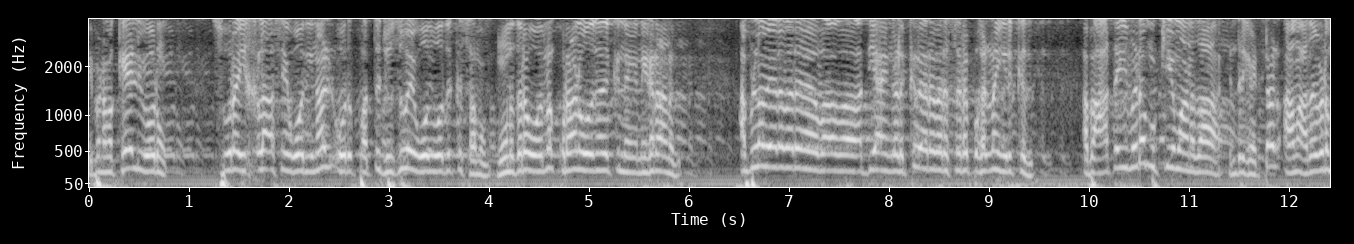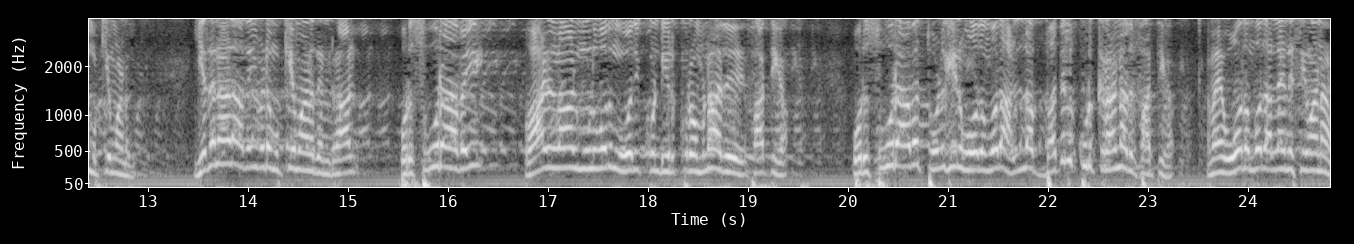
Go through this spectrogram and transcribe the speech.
இப்ப நம்ம கேள்வி வரும். சூரா இஹ்லாஸை ஓதினால் ஒரு பத்து ஜுசுவை ஓதுவதற்கு சமம். மூணு தடவை ஓதுனா குரான் ஓதுனதுக்கு நிகரானது. அப்படிலாம் வேற வேற அத்தியாயங்களுக்கு வேற வேற சிறப்புகள்லாம் இருக்குது. அப்ப அதை விட முக்கியமானதா என்று கேட்டால் ஆமா அதை விட முக்கியமானது. எதனால் அதை விட முக்கியமானது என்றால் ஒரு சூறாவை வாழ்நாள் முழுவதும் ஓதிக்கொண்டு இருக்கிறோம்னா அது ஃபாத்திகா ஒரு சூறாவை தொழுகையில் ஓதும் போது அல்லாஹ் பதில் கொடுக்குறான்னு அது ஃபாத்திகா நம்ம ஓதும் போது அல்லாஹ் என்ன செய்வானா?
